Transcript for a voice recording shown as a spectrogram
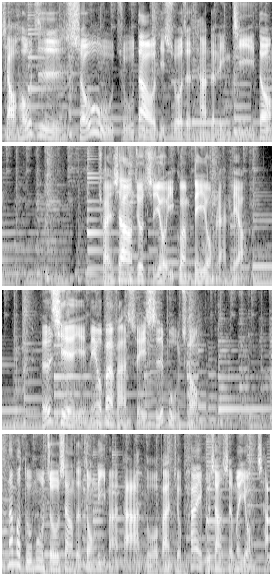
小猴子手舞足蹈地说着他的灵机一动，船上就只有一罐备用燃料，而且也没有办法随时补充。那么独木舟上的动力马达多半就派不上什么用场，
